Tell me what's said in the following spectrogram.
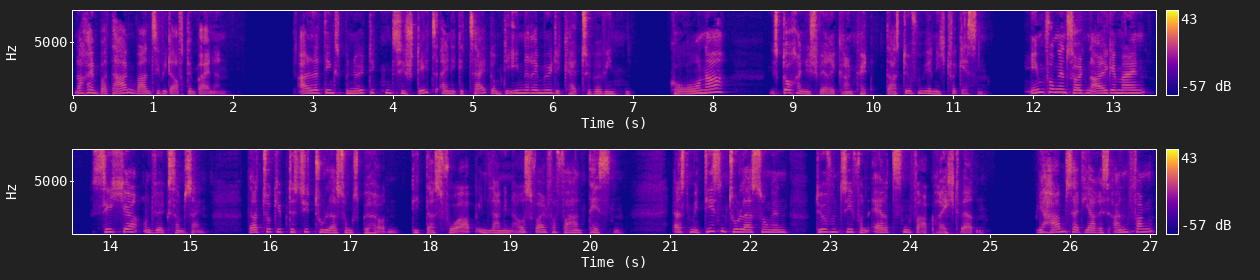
Nach ein paar Tagen waren sie wieder auf den Beinen. Allerdings benötigten sie stets einige Zeit, um die innere Müdigkeit zu überwinden. Corona ist doch eine schwere Krankheit, das dürfen wir nicht vergessen. Impfungen sollten allgemein sicher und wirksam sein. Dazu gibt es die Zulassungsbehörden, die das vorab in langen Auswahlverfahren testen. Erst mit diesen Zulassungen dürfen sie von Ärzten verabreicht werden. Wir haben seit Jahresanfang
